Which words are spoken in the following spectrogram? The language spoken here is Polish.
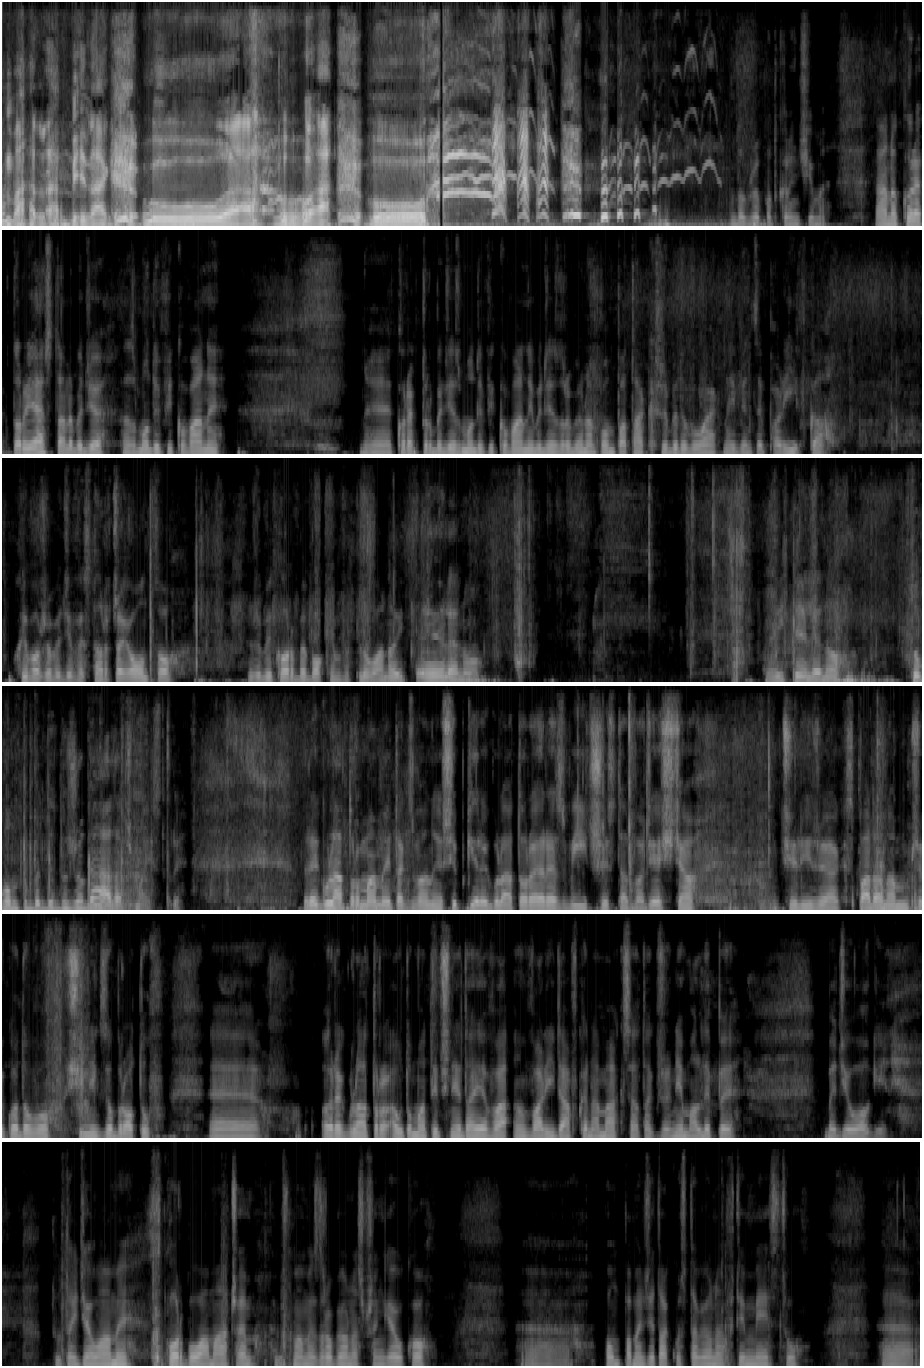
u, malabila gua, ua, u. dobrze podkręcimy. A no korektor jest, ale będzie zmodyfikowany. E, Korektor będzie zmodyfikowany, będzie zrobiona pompa tak, żeby dawała jak najwięcej paliwka. Chyba, że będzie wystarczająco, żeby korbę bokiem wypluła. No i tyle, no. No i tyle, no. Co wam tu będę dużo gadać, majstry. Regulator mamy tak zwany szybki regulator RSV 320 czyli że jak spada nam przykładowo silnik z obrotów e, regulator automatycznie daje wa walidawkę na maksa także nie ma lypy będzie ogień. Tutaj działamy z korbołamaczem już mamy zrobione sprzęgiełko e, pompa będzie tak ustawiona w tym miejscu e,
